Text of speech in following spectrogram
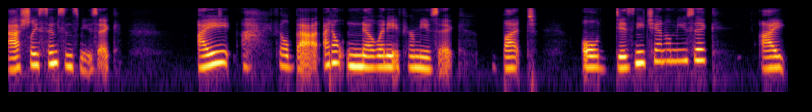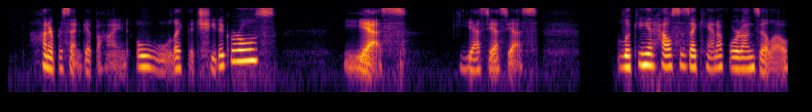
Ashlee Simpson's music. I, I feel bad. I don't know any of her music, but old Disney Channel music, I 100% get behind. Oh, like the Cheetah Girls? Yes. Yes, yes, yes. Looking at houses I can't afford on Zillow.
